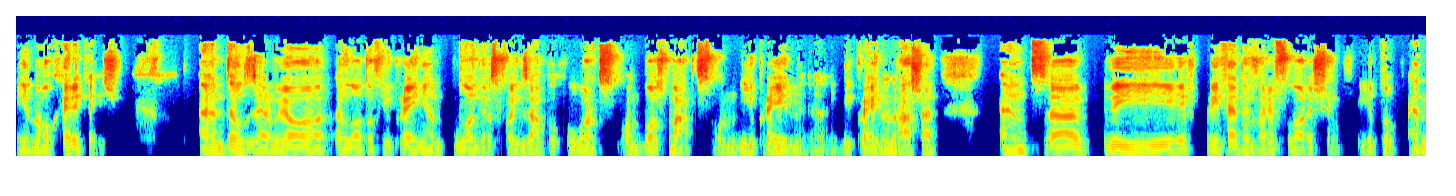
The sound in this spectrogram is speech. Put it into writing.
you know heritage. And there were a lot of Ukrainian bloggers, for example, who works on both markets on Ukraine, uh, Ukraine and Russia, and uh, we we had a very flourishing YouTube, and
